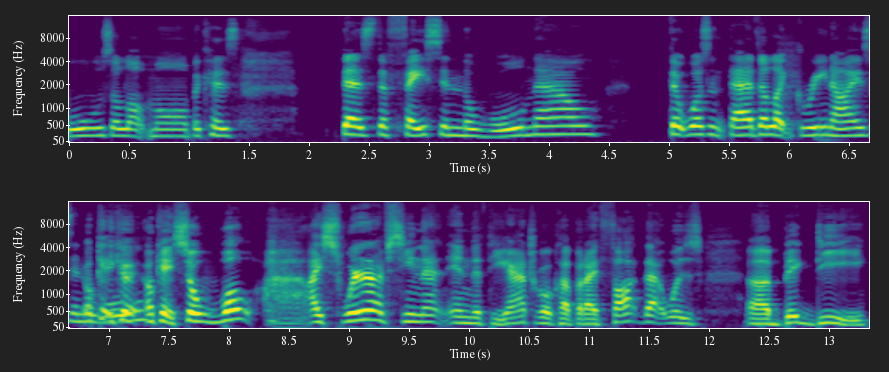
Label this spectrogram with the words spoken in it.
walls a lot more because there's the face in the wall now that wasn't there the like green eyes in the Okay, wall okay, okay. So, what? I swear I've seen that in the theatrical cut, but I thought that was uh, Big D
